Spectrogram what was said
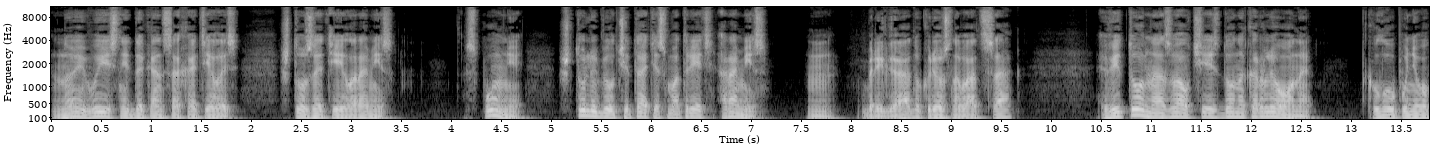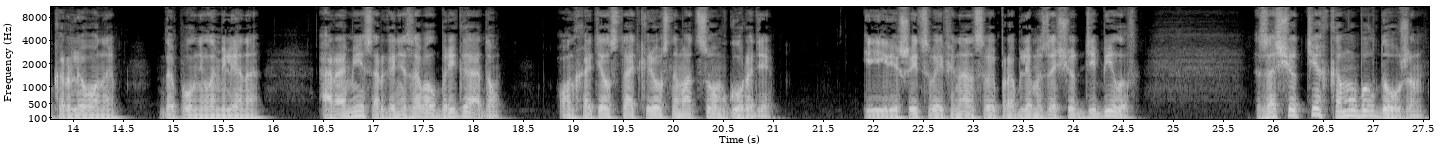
но и выяснить до конца хотелось, что затеял Рамис. Вспомни, что любил читать и смотреть Рамис. М, бригаду крестного отца. Вито назвал честь Дона Корлеоне. Клуб у него Корлеоне, дополнила Милена. Арамис организовал бригаду. Он хотел стать крестным отцом в городе. И решить свои финансовые проблемы за счет дебилов. За счет тех, кому был должен,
